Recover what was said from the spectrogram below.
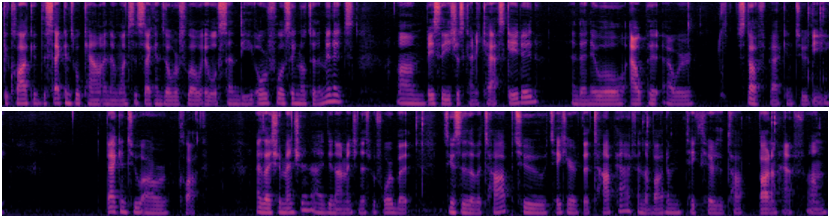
the clock, the seconds will count, and then once the seconds overflow, it will send the overflow signal to the minutes. Um, basically, it's just kind of cascaded, and then it will output our stuff back into the back into our clock. As I should mention, I did not mention this before, but it consists of a top to take care of the top half, and the bottom takes care of the top bottom half. Um,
